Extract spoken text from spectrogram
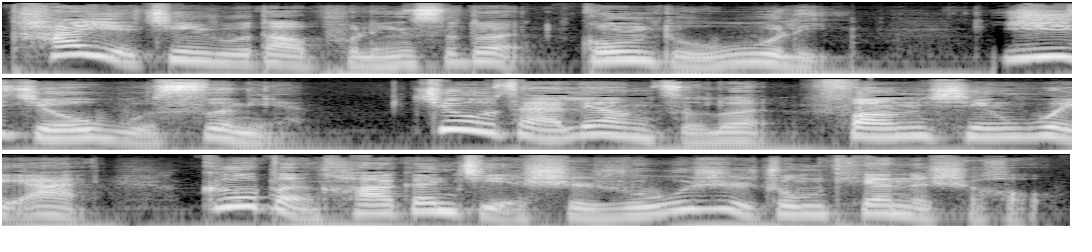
他也进入到普林斯顿攻读物理。一九五四年。就在量子论方兴未艾、哥本哈根解释如日中天的时候，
